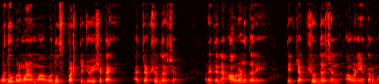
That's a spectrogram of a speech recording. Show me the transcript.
વધુ પ્રમાણમાં વધુ સ્પષ્ટ જોઈ શકાય. આ ચક્ષુ દર્શન અને તેને આવરણ કરે તે ચક્ષુ દર્શન આવરણીય કર્મ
